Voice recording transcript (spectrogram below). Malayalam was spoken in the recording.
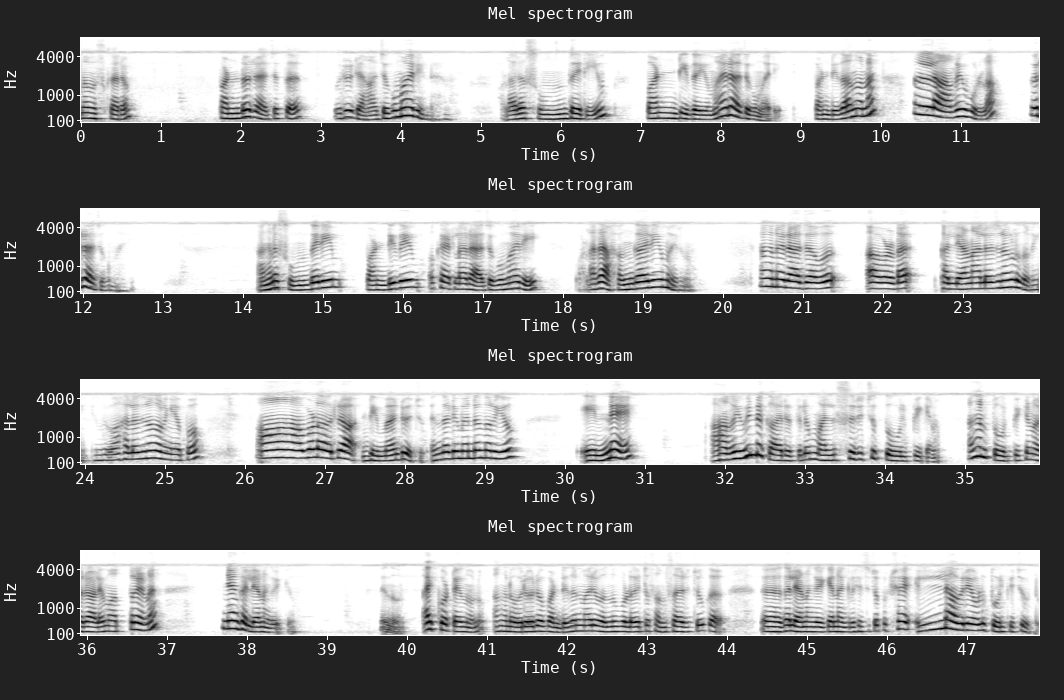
നമസ്കാരം. പണ്ട് രാജ്യത്ത് ഒരു രാജകുമാരി ഉണ്ടായിരുന്നു. വളരെ സുന്ദരിയും പണ്ഡിതയുമായ രാജകുമാരി. പണ്ഡിത എന്ന് പറഞ്ഞാൽ നല്ല അറിവുള്ള ഒരു രാജകുമാരി. അങ്ങനെ സുന്ദരിയും പണ്ഡിതയും ഒക്കെ ആയിട്ടുള്ള രാജകുമാരി വളരെ അഹങ്കാരിയുമായിരുന്നു. അങ്ങനെ രാജാവ് അവളുടെ കല്യാണാലോചനകൾ തുടങ്ങി. വിവാഹാലോചന തുടങ്ങിയപ്പോൾ ആ അവൾ ഒരു ഡിമാൻഡ് വെച്ചു. എന്താ ഡിമാൻഡ് എന്നറിയോ? എന്നെ അറിവിന്റെ കാര്യത്തിൽ മത്സരിച്ച് തോൽപ്പിക്കണം. അങ്ങനെ തോൽപ്പിക്കണ ഒരാളെ മാത്രമാണ് ഞാൻ കല്യാണം കഴിക്കൂ എന്ന് പറഞ്ഞു. ആയിക്കോട്ടെ എന്ന് പറഞ്ഞു. അങ്ങനെ ഓരോരോ പണ്ഡിതന്മാർ വന്നു ഇവളുമായിട്ട് സംസാരിച്ചു കല്യാണം കഴിക്കാൻ ആഗ്രഹിച്ചിട്ട് പക്ഷേ എല്ലാവരെയും അവൾ തോൽപ്പിച്ചു വിട്ടു.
